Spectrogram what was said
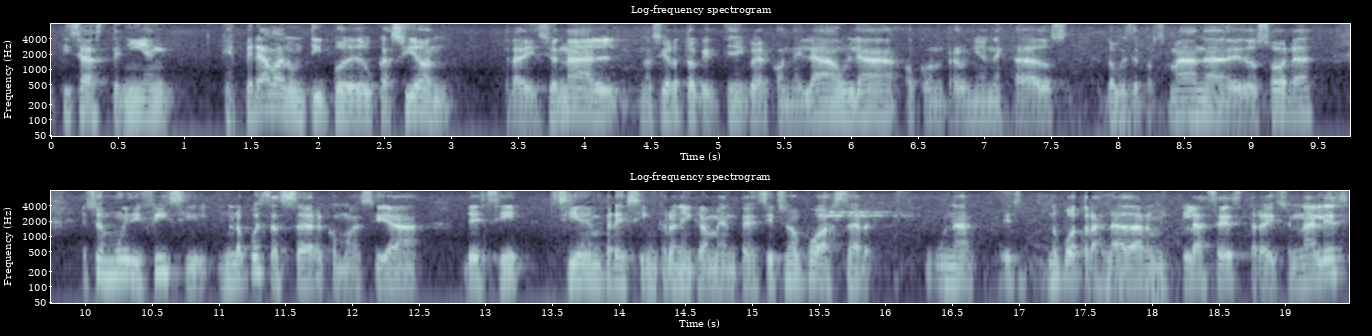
quizás tenían, que esperaban un tipo de educación tradicional, ¿no es cierto?, que tiene que ver con el aula o con reuniones cada dos, dos veces por semana, de dos horas. Eso es muy difícil y no lo puedes hacer, como decía Desi, siempre sincrónicamente. Es decir, yo no puedo hacer una, no puedo trasladar mis clases tradicionales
